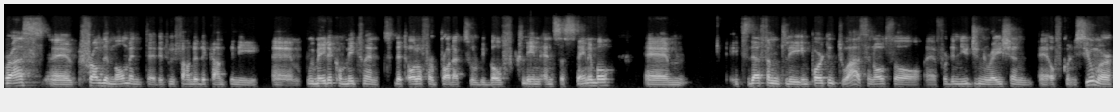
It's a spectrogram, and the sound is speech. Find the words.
For us, uh, from the moment uh, that we founded the company, um, we made a commitment that all of our products will be both clean and sustainable. Um, it's definitely important to us and also uh, for the new generation uh, of consumer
